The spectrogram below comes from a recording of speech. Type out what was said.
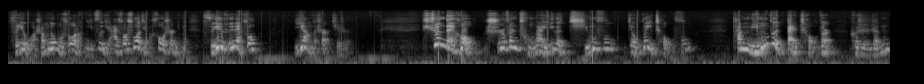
所以我什么都不说了，你自己爱说说去吧，后世你们随随便说，一样的事儿，其实。宣太后十分宠爱一个情夫，叫魏丑夫。他名字带“丑”字儿，可是人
